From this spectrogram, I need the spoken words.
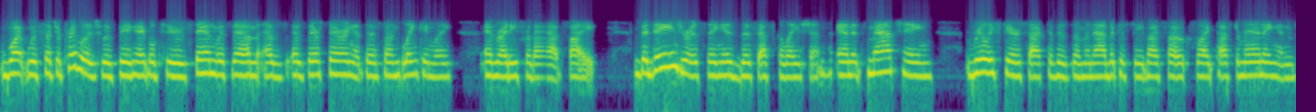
What was such a privilege was being able to stand with them as as they're staring at this unblinkingly and ready for that fight. The dangerous thing is this escalation and it's matching really fierce activism and advocacy by folks like Pastor Manning and,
